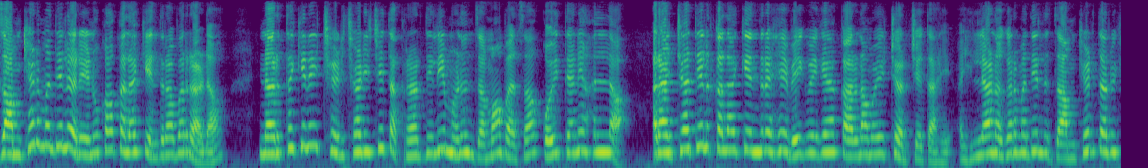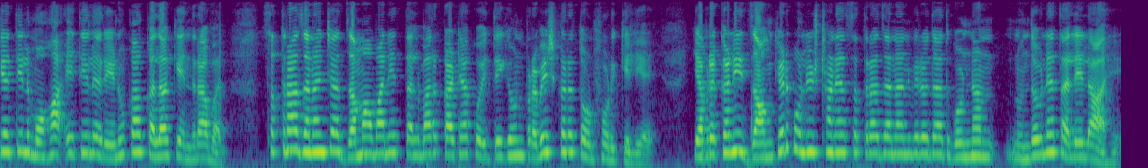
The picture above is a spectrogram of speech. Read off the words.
जामखेडमधील रेणुका कला केंद्रावर राडा नर्तकीने छेडछाडीची तक्रार दिली म्हणून जमावाचा कोयत्याने हल्ला. राज्यातील कला केंद्र हे वेगवेगळ्या कारणामुळे चर्चेत आहे. अहिल्यानगरमधील जामखेड तालुक्यातील मोहा येथील रेणुका कला केंद्रावर सतरा जणांच्या जमावाने तलवार काठ्या कोयते घेऊन प्रवेश करत तोडफोड केली आहे. या प्रकरणी जामखेड पोलीस ठाण्यात सतरा जणांविरोधात गुन्हा नोंदवण्यात आलेला आहे.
